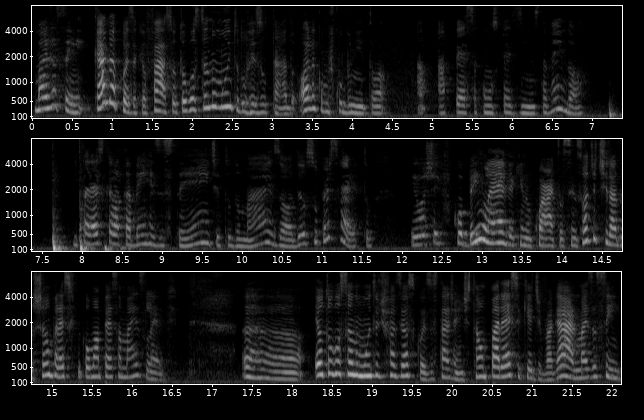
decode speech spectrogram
Mas assim, cada coisa que eu faço, eu tô gostando muito do resultado. Olha como ficou bonito, ó, a, a peça com os pezinhos, tá vendo, ó? E parece que ela tá bem resistente e tudo mais, ó, deu super certo. Eu achei que ficou bem leve aqui no quarto, assim, só de tirar do chão parece que ficou uma peça mais leve. Eu tô gostando muito de fazer as coisas, tá, gente? Então, parece que é devagar, mas assim,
